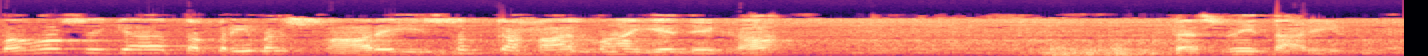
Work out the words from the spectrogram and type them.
بہت سے کیا تقریباً سارے ہی سب کا حال وہاں یہ دیکھا، دسویں تاریخ میں۔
